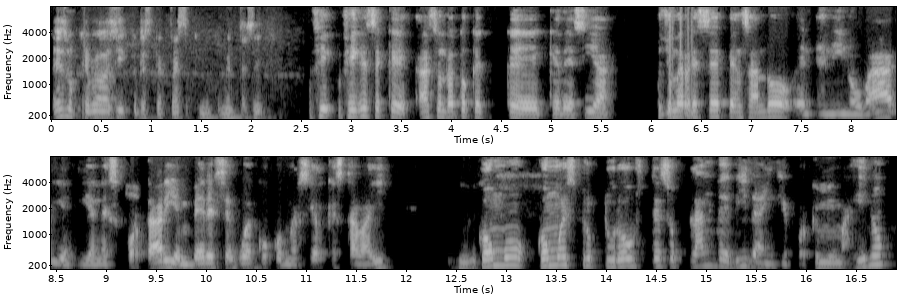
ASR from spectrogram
Es lo que veo así respecto a eso que me comentas. ¿eh? Fíjese que hace un rato que, que, decía, pues yo me regresé pensando en, innovar y en, y en, exportar y en ver ese hueco comercial que estaba ahí. ¿Cómo, ¿Cómo estructuró usted su plan de vida, Inge? Porque me imagino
